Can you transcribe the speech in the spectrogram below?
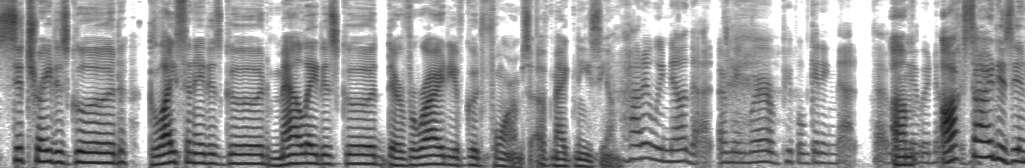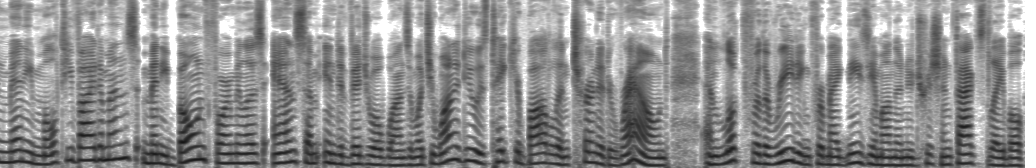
citrate is good, glycinate is good, malate is good. There are a variety of good forms of magnesium. How do we know that? I mean, where are people getting that? that Um, they would know oxide is in many multivitamins, many bone formulas, and some individual ones. And what you want to do is take your bottle and turn it around and look for the reading for magnesium on the nutrition facts label.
